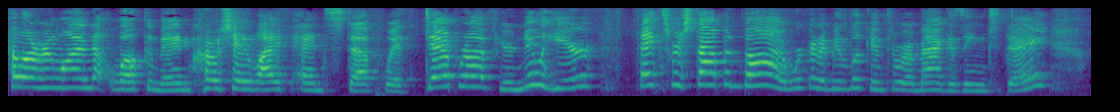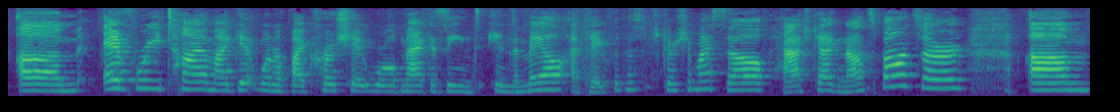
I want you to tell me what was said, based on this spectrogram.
Hello everyone, welcome in Crochet Life and Stuff with Debra. If you're new here, thanks for stopping by. We're going to be looking through a magazine today. Um, every time I get one of my Crochet World magazines in the mail, I pay for the subscription myself, hashtag not sponsored. Um,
